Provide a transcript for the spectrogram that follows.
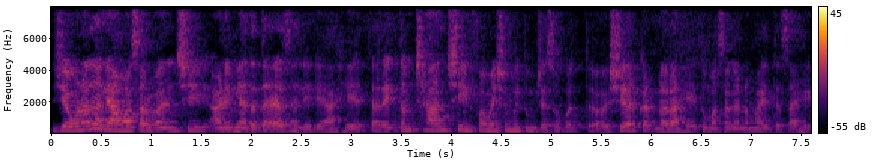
जेवणं झाली आम्हा सर्वांची आणि मी आता तयार झालेली आहे. तर एकदम छानशी इन्फॉर्मेशन मी तुमच्यासोबत शेअर करणार आहे. तुम्हा सगळ्यांना माहीतच आहे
